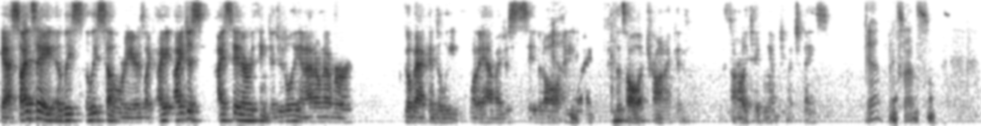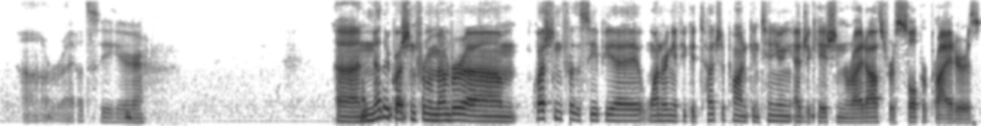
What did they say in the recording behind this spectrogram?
yeah, so I'd say at least at least several years. Like I, I just I save everything digitally and I don't ever go back and delete what I have. I just save it all anyway because it's all electronic and it's not really taking up too much space. Yeah, makes sense. All right, let's see here. Uh, another question from a member. Um, question for the CPA wondering if you could touch upon continuing education write offs for sole proprietors.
